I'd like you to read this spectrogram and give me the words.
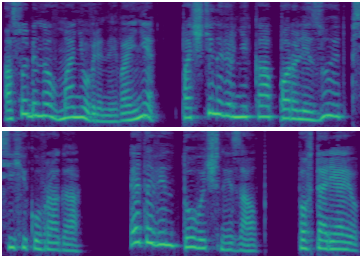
особенно в маневренной войне, почти наверняка парализует психику врага. Это винтовочный залп. Повторяю,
